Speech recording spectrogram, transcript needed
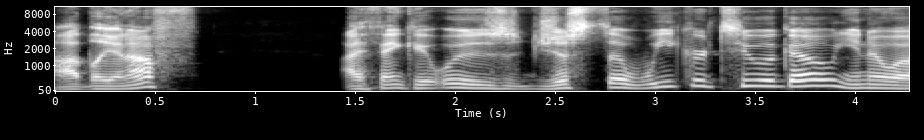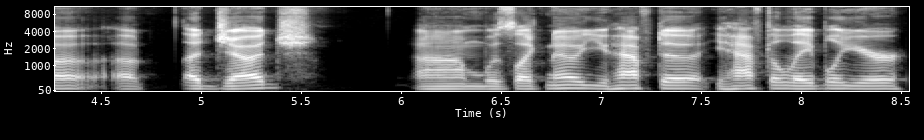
oddly enough, I think it was just a week or two ago. You know, a a, a judge um, was like, no, you have to you have to label your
